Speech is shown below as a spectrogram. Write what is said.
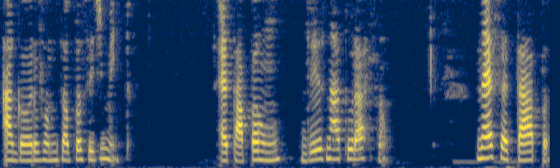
agora vamos ao procedimento. Etapa 1: Desnaturação. Nessa etapa,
